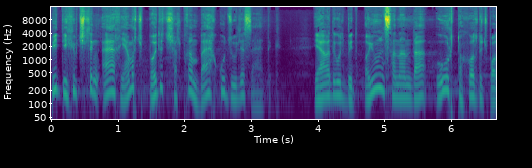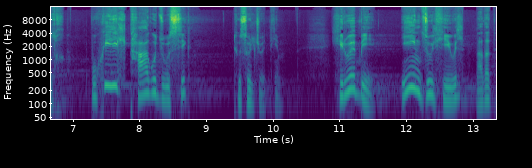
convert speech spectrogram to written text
бид ихэвчлэн айх ямар ч бодит шалтгаан байхгүй зүйлээс айдаг. Яг гэвэл бид оюун санаандаа өөр тохиолдож болох бүхий л таагүй зүйлсийг төсөөлж байдаг юм. Хэрвээ би ийм зүйл хийвэл надад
